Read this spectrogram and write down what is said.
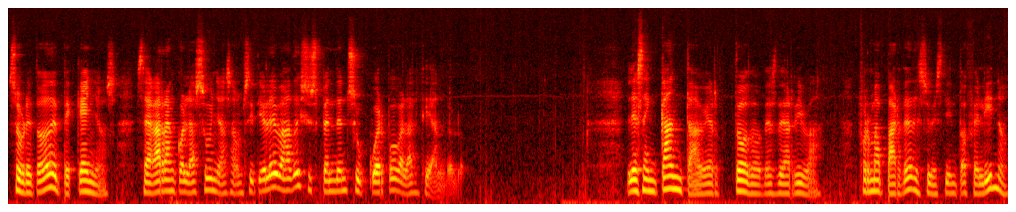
sobre todo de pequeños. Se agarran con las uñas a un sitio elevado y suspenden su cuerpo balanceándolo. Les encanta ver todo desde arriba. Forma parte de su instinto felino.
